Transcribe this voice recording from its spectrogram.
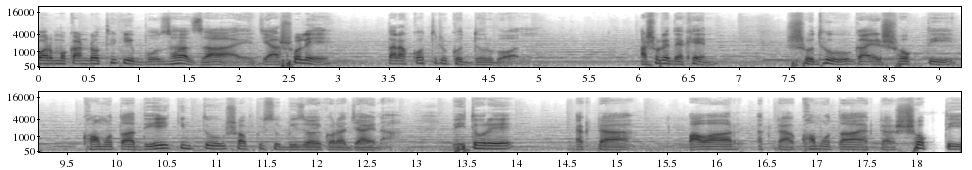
কর্মকাণ্ড থেকে বোঝা যায় যে আসলে তারা কতটুকু দুর্বল। আসলে দেখেন, শুধু গায়ের শক্তি, ক্ষমতা দিয়েই কিন্তু সব কিছু বিজয় করা যায় না। ভিতরে একটা পাওয়ার, একটা ক্ষমতা, একটা শক্তি,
